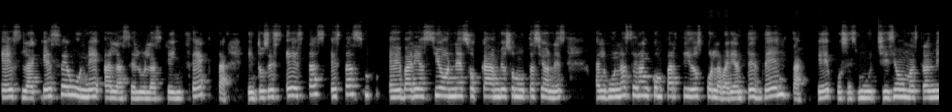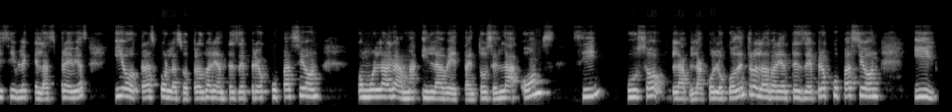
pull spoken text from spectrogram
es la que se une a las células que infecta. Entonces, estas, estas eh, variaciones o cambios o mutaciones, algunas eran compartidos por la variante Delta, que pues es muchísimo más transmisible que las previas, y otras por las otras variantes de preocupación, como la gamma y la beta. Entonces, la OMS sí puso, la, colocó dentro de las variantes de preocupación y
